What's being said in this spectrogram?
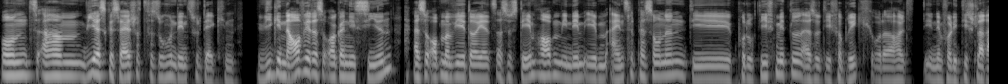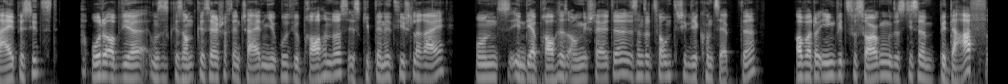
Und ähm, wir als Gesellschaft versuchen, den zu decken. Wie genau wir das organisieren, also ob wir da jetzt ein System haben, in dem eben Einzelpersonen die Produktivmittel, also die Fabrik oder halt in dem Fall die Tischlerei besitzt, oder ob wir uns als Gesamtgesellschaft entscheiden, ja gut, wir brauchen das, es gibt eine Tischlerei und in der braucht es Angestellte. Das sind so zwei unterschiedliche Konzepte. Aber da irgendwie zu sagen, dass dieser Bedarf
